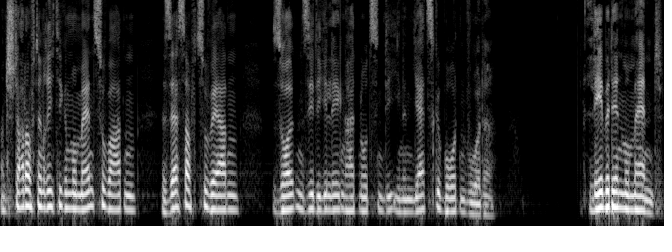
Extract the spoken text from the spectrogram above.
Anstatt auf den richtigen Moment zu warten, sesshaft zu werden, sollten sie die Gelegenheit nutzen, die ihnen jetzt geboten wurde. Lebe den Moment.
